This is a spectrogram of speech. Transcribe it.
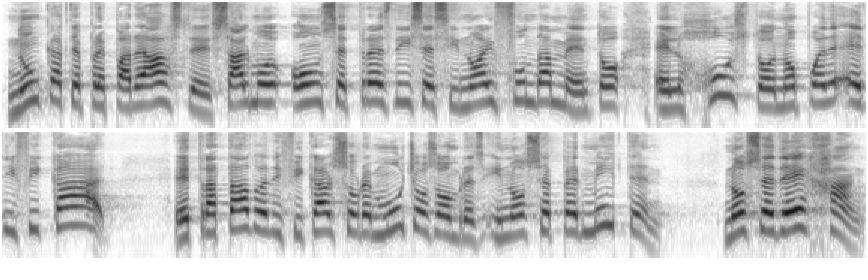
Nunca te preparaste. Salmo 11.3 dice, si no hay fundamento, el justo no puede edificar. He tratado de edificar sobre muchos hombres y no se permiten, no se dejan,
